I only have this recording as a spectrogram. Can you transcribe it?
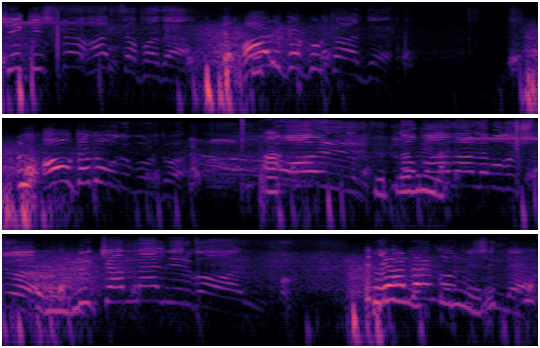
Çekişme had safhada. Harika kurtardı. Alta doğru vurdu. Ah, Gol. zıpladım da. Buluştu. Mükemmel bir gol. Yerden gol peşinde.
